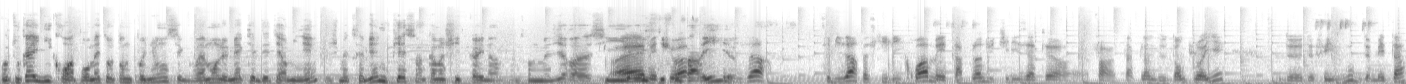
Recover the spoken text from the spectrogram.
En tout cas il y croit. Pour mettre autant de pognon, c'est que vraiment le mec est déterminé. Je mettrais bien une pièce hein, comme un shitcoin. Hein, en train de me dire euh, si Ouais, il mais tu vois, pari. c'est bizarre. C'est bizarre parce qu'il y croit, mais t'as plein d'utilisateurs, euh, enfin, t'as plein de- d'employés de, de Facebook, de Meta,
